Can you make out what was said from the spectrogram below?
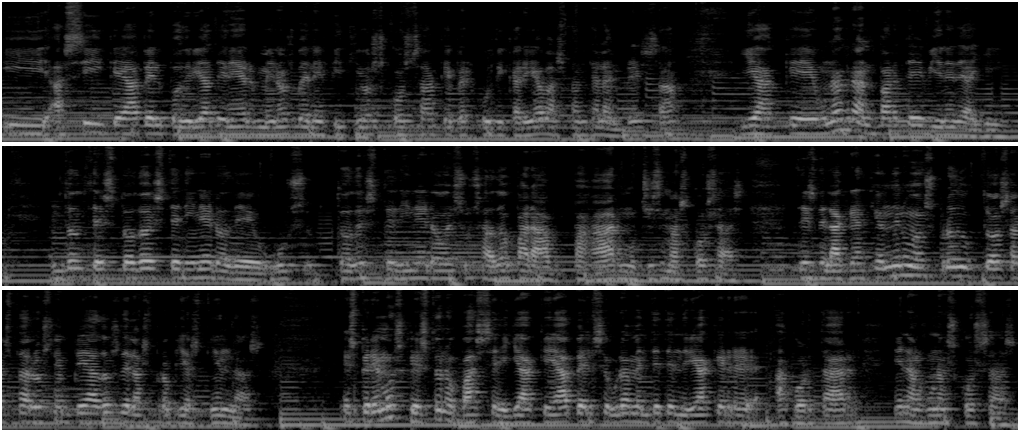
Y así que Apple podría tener menos beneficios, cosa que perjudicaría bastante a la empresa, ya que una gran parte viene de allí. Entonces todo este dinero de todo este dinero es usado para pagar muchísimas cosas, desde la creación de nuevos productos hasta los empleados de las propias tiendas. Esperemos que esto no pase, ya que Apple seguramente tendría que acortar en algunas cosas.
